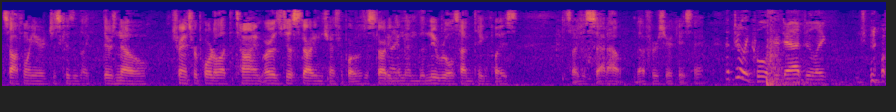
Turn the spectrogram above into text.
sophomore year just because of like there's no transfer portal at the time, or it was just starting the transfer portal was just starting, right. and then the new rules hadn't taken place. So I just sat out that first year at K State. That's really cool of your dad to like, you know,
